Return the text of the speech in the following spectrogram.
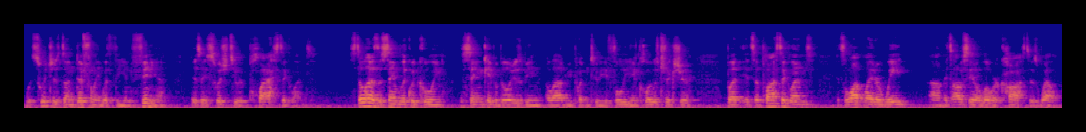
what Switch has done differently with the Infinia is they switched to a plastic lens. Still has the same liquid cooling, the same capabilities of being allowed to be put into a fully enclosed fixture, but it's a plastic lens, it's a lot lighter weight, um, it's obviously at a lower cost as well.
